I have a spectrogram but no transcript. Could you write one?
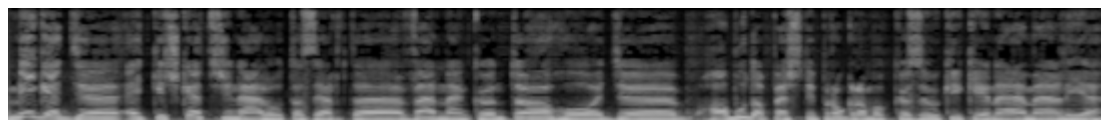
Még egy, egy kis ketcsinálót azért várnánk öntől, hogy ha a budapesti programok közül ki kéne emelnie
